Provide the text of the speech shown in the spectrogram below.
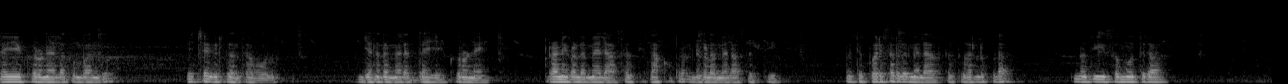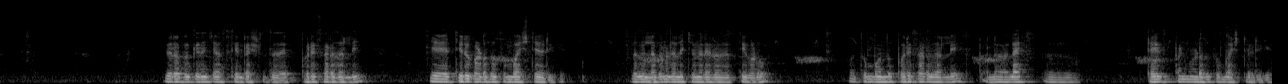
ದಯೆ ಕರುಣೆ ಎಲ್ಲ ತುಂಬ ಒಂದು ಹೆಚ್ಚಾಗಿರ್ತದೆ ಅಂತ ಹೇಳ್ಬೋದು. ಜನರ ಮೇಲೆ ದಯೆ, ಕರುಣೆ, ಪ್ರಾಣಿಗಳ ಮೇಲೆ ಆಸಕ್ತಿ, ಸಾಕು ಪ್ರಾಣಿಗಳ ಮೇಲೆ ಆಸಕ್ತಿ, ಮತ್ತು ಪರಿಸರದ ಮೇಲೆ ಆಸಕ್ತಿ, ಅದರಲ್ಲೂ ಕೂಡ ನದಿ, ಸಮುದ್ರ ಇದರ ಬಗ್ಗೆನೇ ಜಾಸ್ತಿ ಇಂಟ್ರೆಸ್ಟ್ ಇರ್ತದೆ. ಪರಿಸರದಲ್ಲಿ ತಿರುಗಾಡೋದು ತುಂಬ ಇಷ್ಟ ಅವರಿಗೆ ಲಗ್ನದಲ್ಲಿ ಚಂದ್ರ ಇರೋ ವ್ಯಕ್ತಿಗಳು ತುಂಬ ಒಂದು ಪರಿಸರದಲ್ಲಿ ಲೈಫ್ ಟೈಮ್ ಸ್ಪೆಂಡ್ ಮಾಡೋದು ತುಂಬ ಇಷ್ಟ ಅವರಿಗೆ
